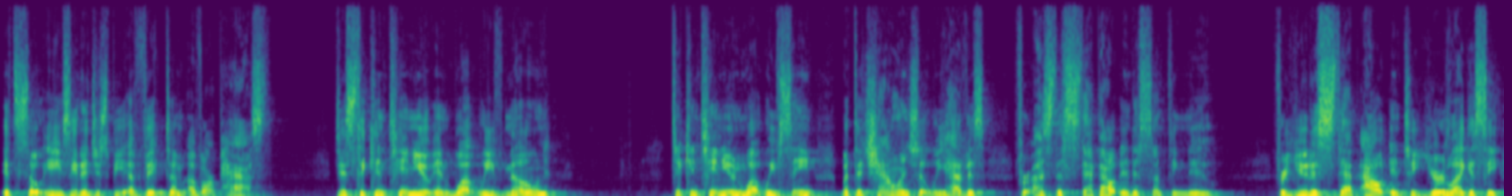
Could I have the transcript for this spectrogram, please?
it's so easy to just be a victim of our past, just to continue in what we've known, to continue in what we've seen. But the challenge that we have is for us to step out into something new, for you to step out into your legacy,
